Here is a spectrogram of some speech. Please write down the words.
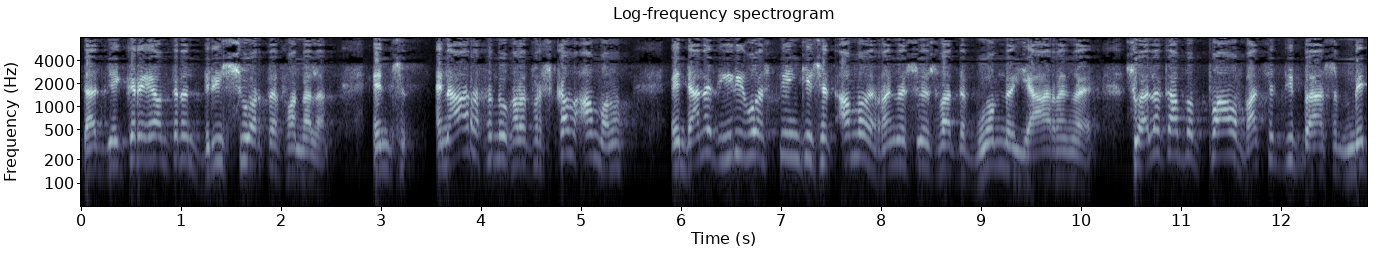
dat jy kry omtrent drie soorte van hulle. En en aardig genoeg hulle verskil almal en dan het hierdie oorsteentjies het almal ringe soos wat 'n boom nou jaringe het. So hulle kan bepaal wat se tipe as met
